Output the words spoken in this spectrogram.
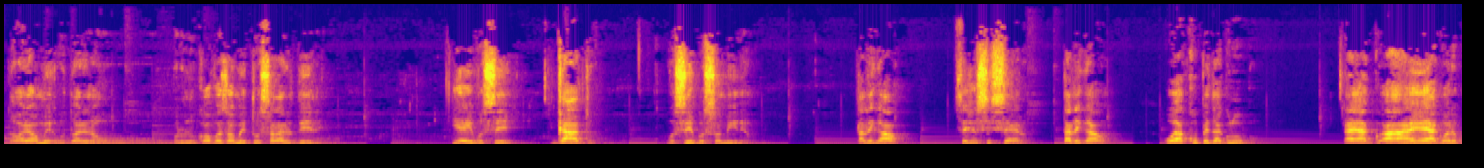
O Dória, o Dória não, o Bruno Covas aumentou o salário dele. E aí você, gado, você Bolsonaro, tá legal? Seja sincero, tá legal? Ou a culpa é da Globo? É, ah, é, agora eu...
